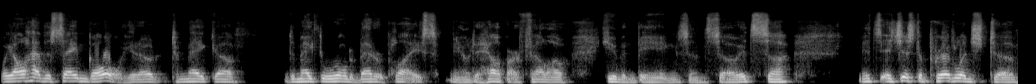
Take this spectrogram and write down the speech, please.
we all have the same goal you know to make uh, to make the world a better place you know to help our fellow human beings and so it's uh it's it's just a privilege to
